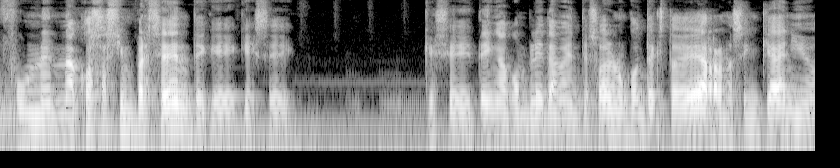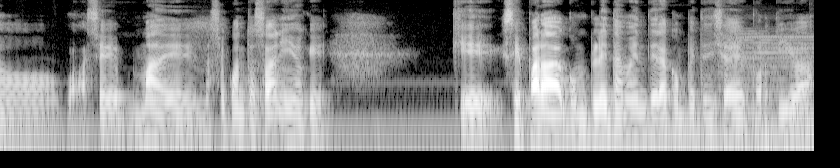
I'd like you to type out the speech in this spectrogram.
fue una cosa sin precedente que, que se, que se detenga completamente, solo en un contexto de guerra, no sé en qué año, hace más de no sé cuántos años que, que separaba completamente la competencia deportiva,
